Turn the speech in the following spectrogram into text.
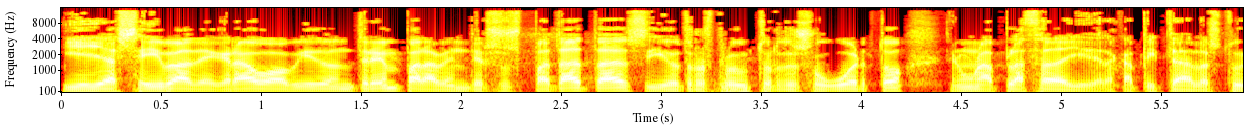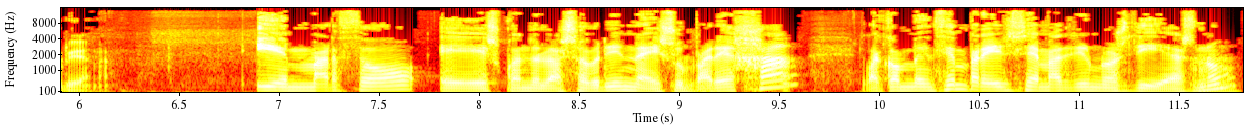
y ella se iba de Grau a Oviedo en tren para vender sus patatas y otros productos de su huerto en una plaza de allí, de la capital asturiana. Y en marzo es cuando la sobrina y su pareja la convencen para irse a Madrid unos días, ¿no?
